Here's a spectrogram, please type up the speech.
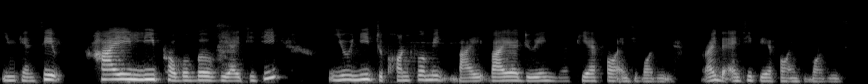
you can say highly probable VITT. You need to confirm it by via doing the PF4 antibodies, right? The anti-PF4 antibodies.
